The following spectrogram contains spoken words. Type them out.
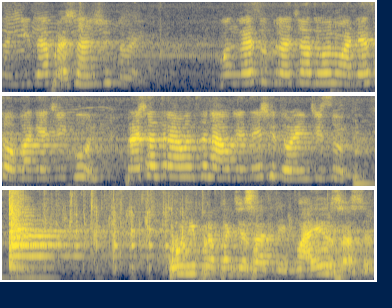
संगीता प्रशांत शितोळे. मंगळसूत्राच्या दोन वाट्या सौभाग्याची खून. प्रशांत रावांचं नाव घेते शितोळेंची सून. दोन्ही प्रपंच साधले. माहेर सासर.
